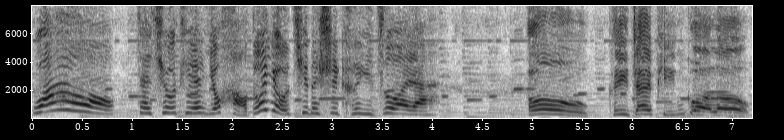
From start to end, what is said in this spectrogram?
哇哦，在秋天有好多有趣的事可以做呀！哦，可以摘苹果喽！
